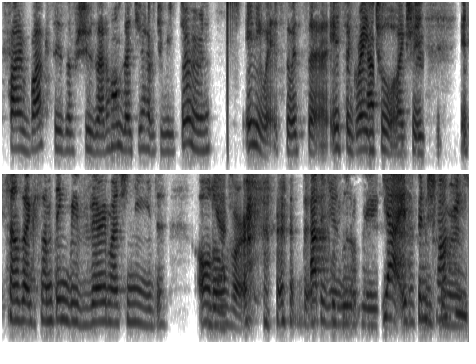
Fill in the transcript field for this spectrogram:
five boxes of shoes at home that you have to return anyway. So it's a it's a great tool. Actually, it sounds like something we very much need all yeah. over. the, Absolutely, you know, yeah. It's been consumers. shocking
